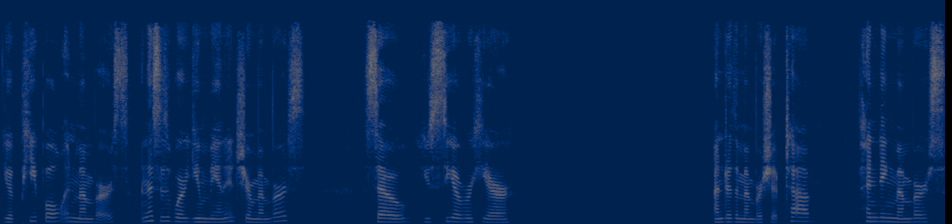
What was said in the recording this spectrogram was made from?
you have people and members. And this is where you manage your members. So you see over here under the membership tab, pending members.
